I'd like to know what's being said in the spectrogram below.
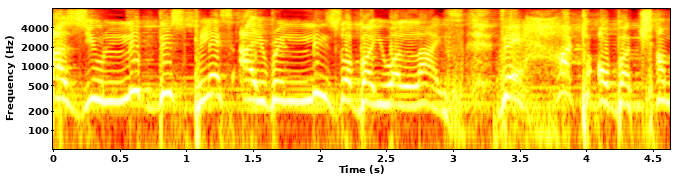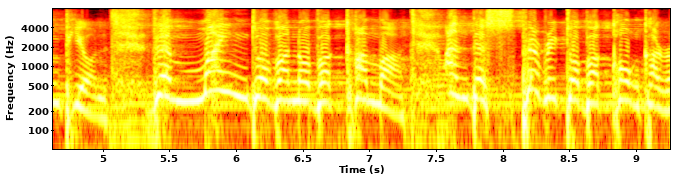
As you leave this place, I release over your life the heart of a champion, the mind of an overcomer, and the spirit of a conqueror.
